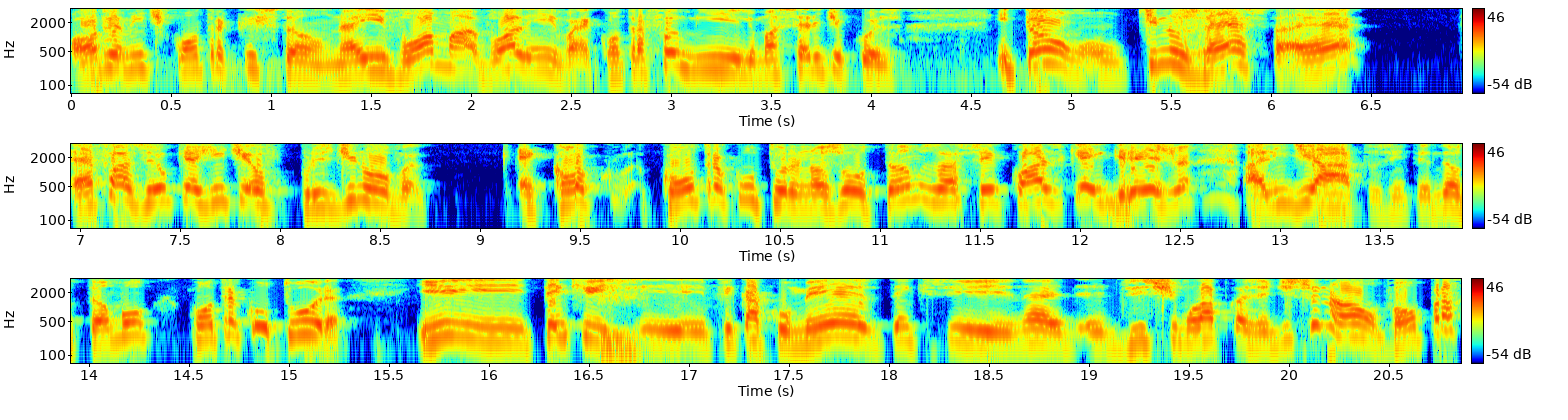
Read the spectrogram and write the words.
obviamente contra cristão, né? E vou, vou além, vai contra a família, uma série de coisas. Então, o que nos resta é é fazer o que a gente, eu, por isso de novo, é contra a cultura. Nós voltamos a ser quase que a igreja ali de Atos, entendeu? Estamos contra a cultura. E, tem que se, ficar com medo, tem que se né, desestimular por causa disso, não. Vão para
